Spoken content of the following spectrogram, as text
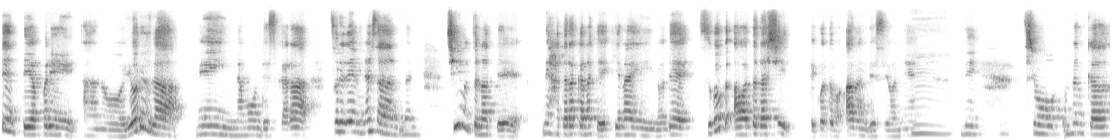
店ってやっぱりあの夜がメインなもんですからそれで皆さんチームとなってね、働かなきゃいけないのですごく慌ただしいってこともあるんですよね。うん、で私もなんか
